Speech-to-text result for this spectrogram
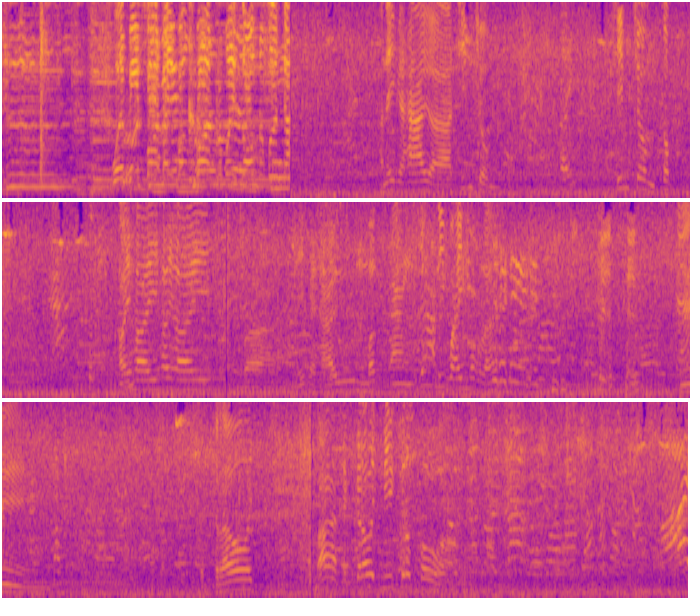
เธอ វាពីបត់ហើយបងបត់ទៅដងទៅមើលចាអានេះគេហៅឈីមជុំឈីមជុំសុបហើយហើយហើយហើយបាទនេះគេហៅមឹកអាំងយ៉ានេះវាយមកឡើយក្រូចបាទតែក្រូចមានគ្រប់ពណ៌ហើយ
